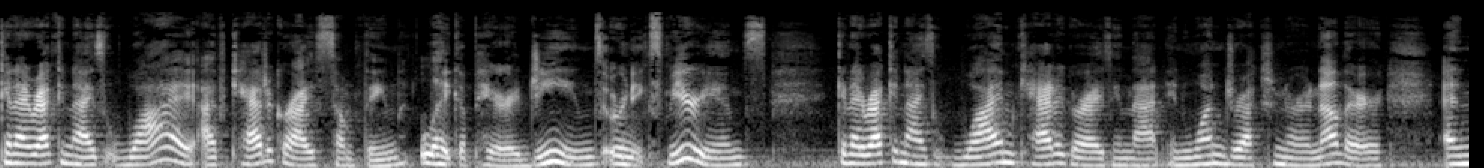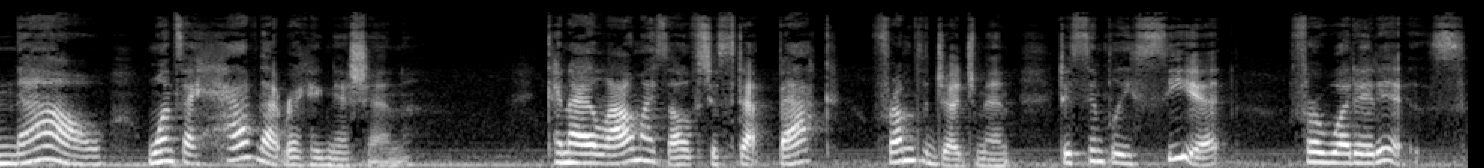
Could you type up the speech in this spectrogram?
Can I recognize why I've categorized something like a pair of jeans or an experience can I recognize why I'm categorizing that in one direction or another? And now, once I have that recognition, can I allow myself to step back from the judgment to simply see it for what it is?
